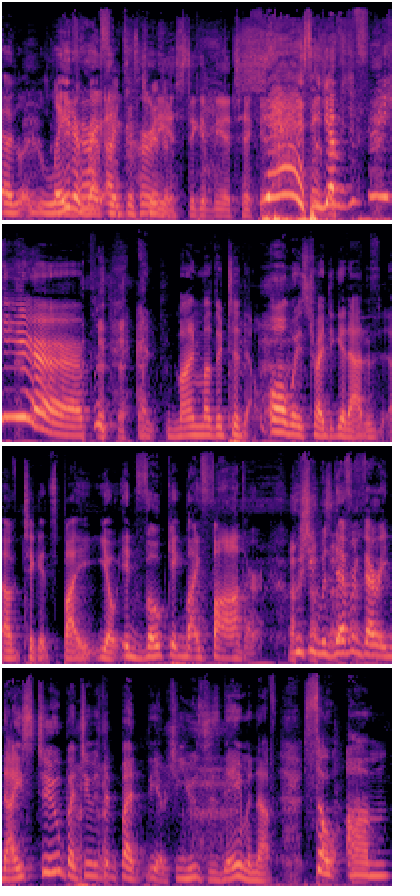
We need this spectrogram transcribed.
a later Very references to the uncourteous to give me a ticket. Yes, and you have here, please. And my mother to always tried to get out of, of tickets by you know invoking my father, who she was never very nice to, but she was but you know she used his name enough. So um,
